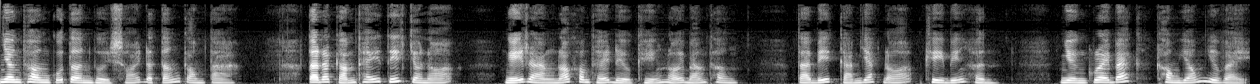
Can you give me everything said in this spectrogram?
nhân thân của tên người sói đã tấn công ta. Ta đã cảm thấy tiếc cho nó, nghĩ rằng nó không thể điều khiển nổi bản thân. Ta biết cảm giác đó khi biến hình, nhưng greyback không giống như vậy.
